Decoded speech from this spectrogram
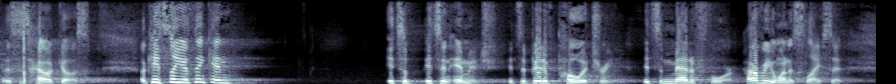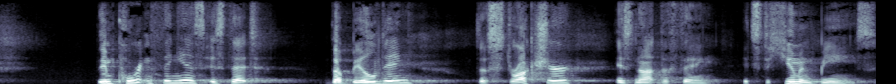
this is how it goes. Okay, so you're thinking it's a it's an image. It's a bit of poetry. It's a metaphor. However you want to slice it. The important thing is, is that the building, the structure is not the thing. It's the human beings,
